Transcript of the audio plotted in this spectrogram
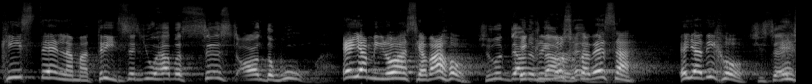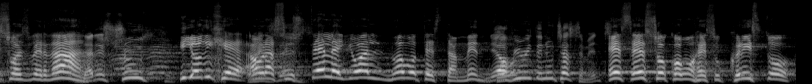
quiste en la He matriz. said, you have a cyst on the womb. Ella miró hacia abajo, She looked down and inclinó su cabeza. Ella dijo, eso es verdad. That is truth. Y yo dije, ahora si usted leyó el Nuevo Testamento, you read the New Testament, ¿es eso como Jesucristo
